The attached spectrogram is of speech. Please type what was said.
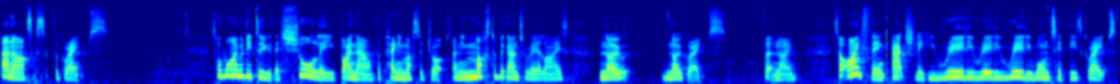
and asks for grapes. So why would he do this? Surely by now the penny must have dropped and he must have begun to realize no no grapes. But no. So I think actually he really really really wanted these grapes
